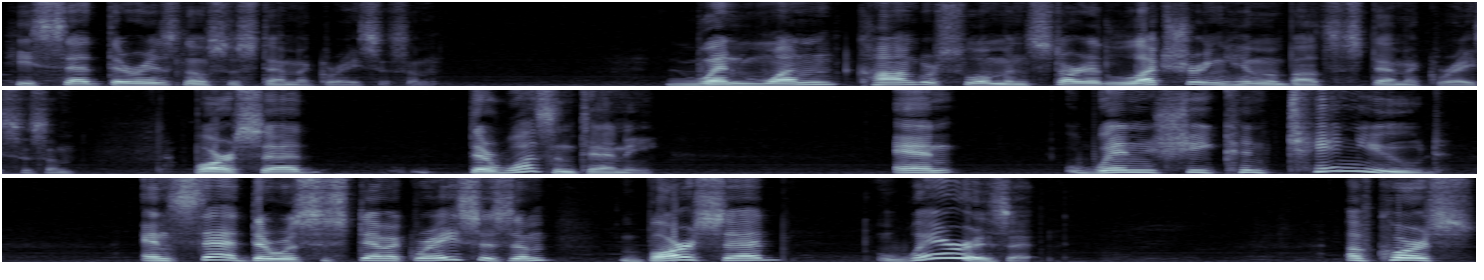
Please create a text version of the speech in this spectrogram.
He said there is no systemic racism. When one congresswoman started lecturing him about systemic racism, Barr said there wasn't any. And when she continued and said there was systemic racism, Barr said, Where is it? Of course,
